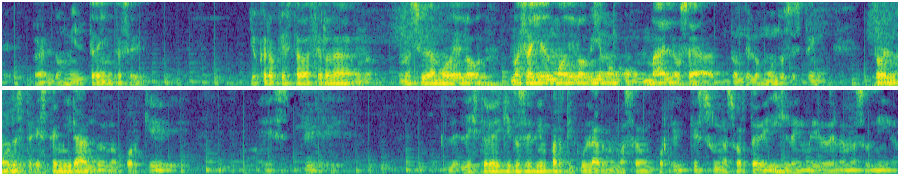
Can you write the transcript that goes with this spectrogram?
eh, para el 2030, se, yo creo que esta va a ser una, una, ciudad modelo, más allá de un modelo bien o, mal, o sea, donde los mundos estén, todo el mundo esté, esté mirando, ¿no? Porque este, la, historia de Quito es bien particular, ¿no? Más aún porque es una suerte de isla en medio de la Amazonía.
